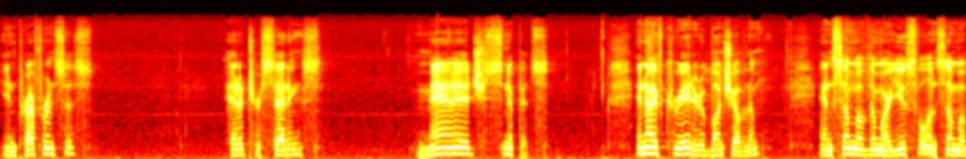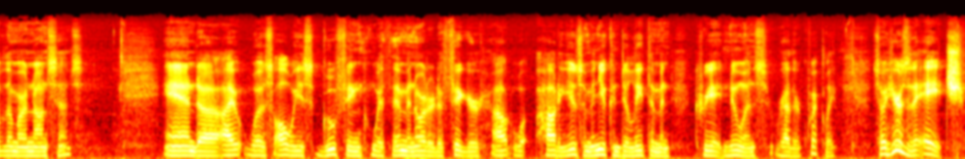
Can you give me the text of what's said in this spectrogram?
in Preferences, Editor Settings, Manage Snippets. And I've created a bunch of them, and some of them are useful and some of them are nonsense. And uh, I was always goofing with them in order to figure out how to use them, and you can delete them and create new ones rather quickly. So here's the H.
